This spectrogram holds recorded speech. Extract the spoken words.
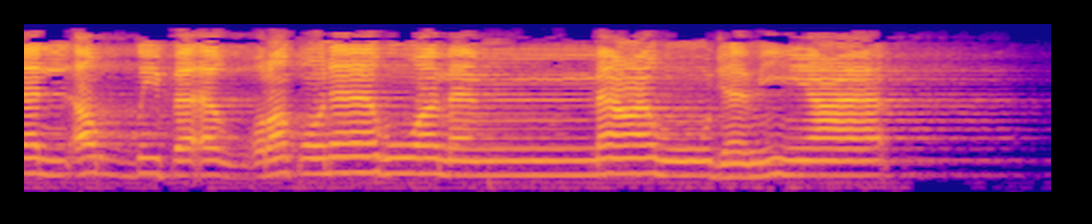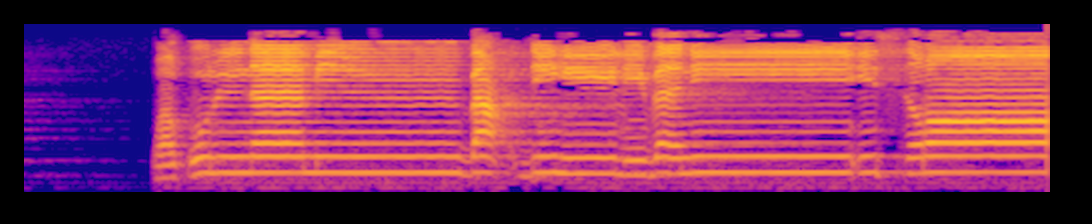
من الأرض فأغرقناه ومن معه جميعا وقلنا من بعده لبني إسرائيل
